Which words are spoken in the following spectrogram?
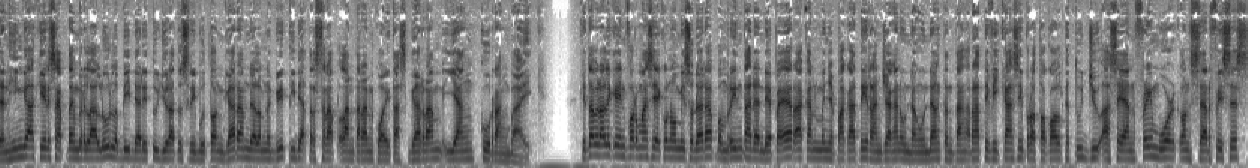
Dan hingga akhir September lalu, lebih dari 700 ribu ton garam dalam negeri tidak terserap lantaran kualitas garam yang kurang baik. Kita beralih ke informasi ekonomi saudara, pemerintah dan DPR akan menyepakati rancangan undang-undang tentang ratifikasi protokol ketujuh ASEAN Framework on Services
